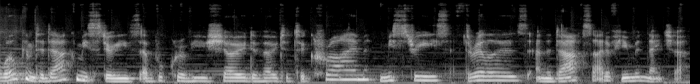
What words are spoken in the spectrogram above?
Welcome to Dark Mysteries, a book review show devoted to crime, mysteries, thrillers, and the dark side of human nature.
